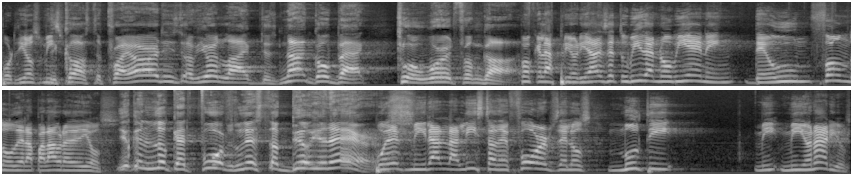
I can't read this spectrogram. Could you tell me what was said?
por Dios mismo? Because the priorities of your life does not go back to a word from God. Porque las prioridades de tu vida no vienen de un fondo de la palabra de Dios. You can look at Forbes' list of billionaires. Puedes mirar la lista de Forbes de los multimillonarios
